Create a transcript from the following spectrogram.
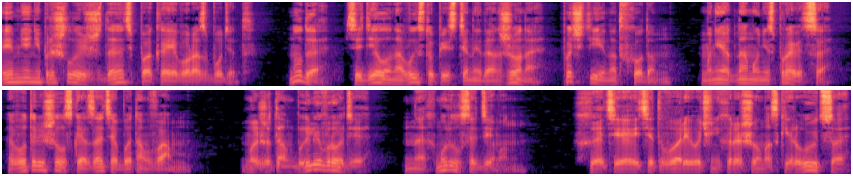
и мне не пришлось ждать, пока его разбудят. Ну да, сидела на выступе стены донжона, почти над входом. Мне одному не справиться, вот и решил сказать об этом вам. «Мы же там были вроде?» – нахмурился демон. «Хотя эти твари очень хорошо маскируются,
